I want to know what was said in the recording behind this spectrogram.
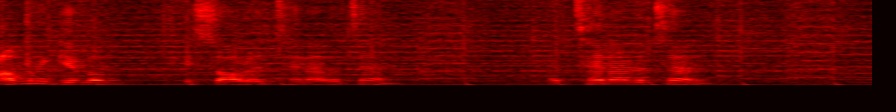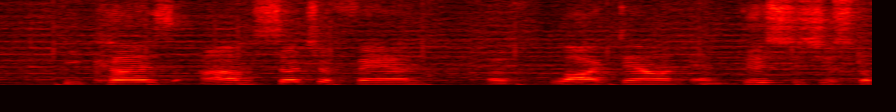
I'm to give him a solid 10 out of 10. A 10 out of 10. Because I'm such a fan of Lockdown, and this is just a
